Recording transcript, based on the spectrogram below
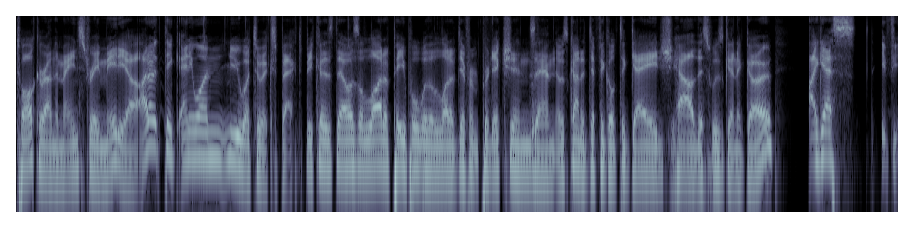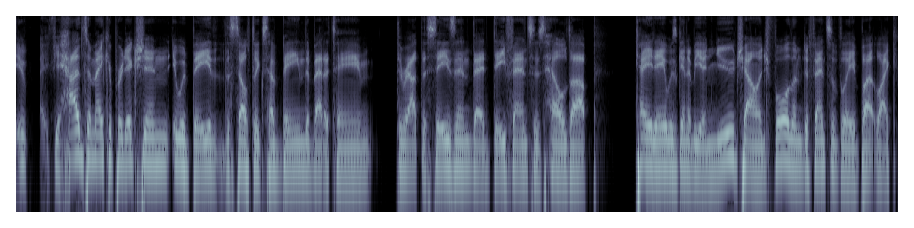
talk around the mainstream media, I don't think anyone knew what to expect because there was a lot of people with a lot of different predictions, and it was kind of difficult to gauge how this was going to go. I guess if you if you had to make a prediction, it would be that the Celtics have been the better team throughout the season. Their defense has held up. KD was going to be a new challenge for them defensively, but like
